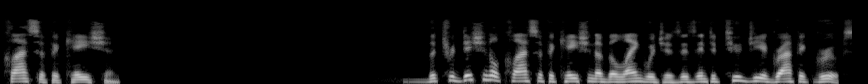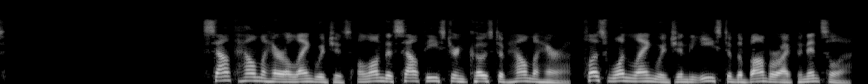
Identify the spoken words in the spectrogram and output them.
Classification The traditional classification of the languages is into two geographic groups, South Halmahera languages, along the southeastern coast of Halmahera, plus one language in the east of the Bomberai Peninsula.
